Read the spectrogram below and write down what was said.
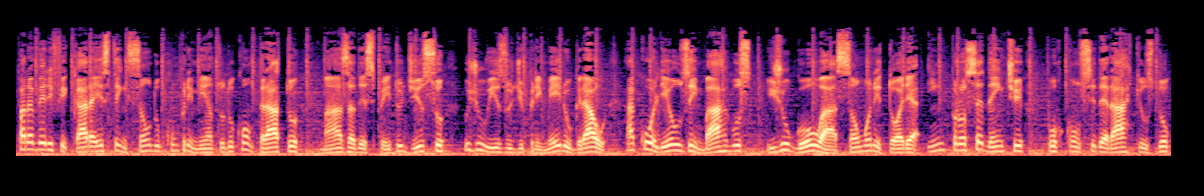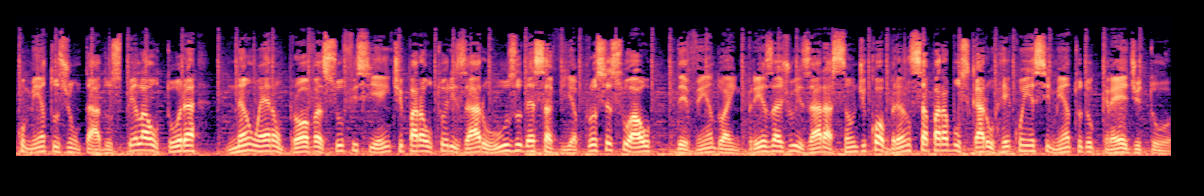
para verificar a extensão do cumprimento do contrato, mas a despeito disso, o juízo de primeiro grau acolheu os embargos e julgou a ação monitória improcedente por considerar que os documentos juntados pela autora não eram prova suficiente para autorizar o uso dessa via processual, devendo a empresa ajuizar ação de cobrança para buscar o reconhecimento do crédito.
